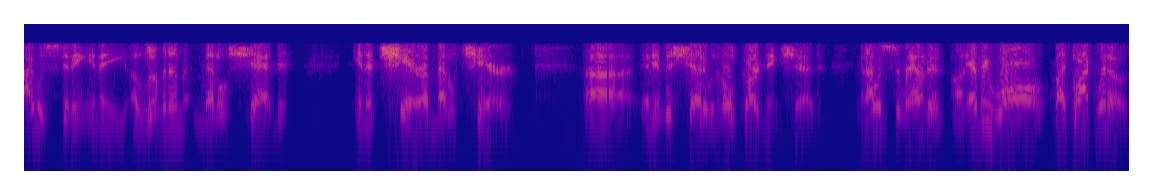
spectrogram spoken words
I was sitting in a aluminum metal shed in a chair, a metal chair, uh, and in this shed, it was an old gardening shed, and I was surrounded on every wall by black widows,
